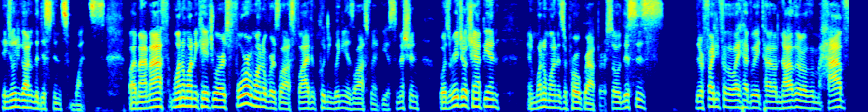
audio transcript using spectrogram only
he's only gone to the distance once. By my math, one on one in Cage Warriors, four and one over his last five, including winning his last fight via submission, was a regional champion, and one on one as a pro grappler. So this is. They're fighting for the light heavyweight title. Neither of them have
